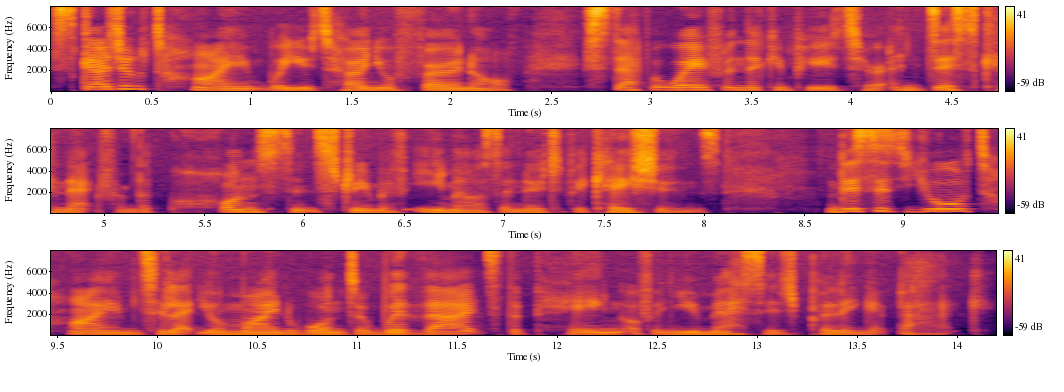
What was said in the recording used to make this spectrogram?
Schedule time where you turn your phone off, step away from the computer, and disconnect from the constant stream of emails and notifications. This is your time to let your mind wander without the ping of a new message pulling it back.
